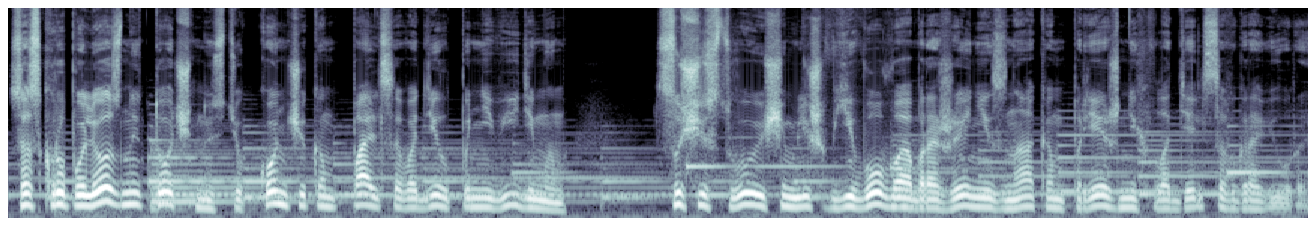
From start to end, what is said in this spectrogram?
со скрупулезной точностью кончиком пальца водил по невидимым, существующим лишь в его воображении знаком прежних владельцев гравюры.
